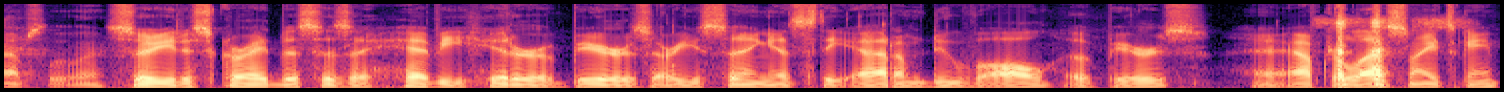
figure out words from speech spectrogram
Absolutely. so you described this as a heavy hitter of beers. Are you saying it's the Adam Duvall of beers uh, after last night's game?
